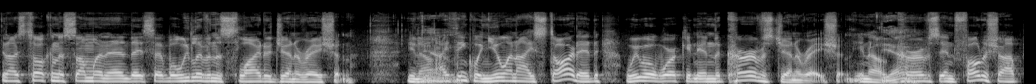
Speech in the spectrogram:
you know, I was talking to someone and they said, "Well, we live in the slider generation." You know, yeah. I think when you and I started, we were working in the curves generation. You know, yeah. curves in Photoshop,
